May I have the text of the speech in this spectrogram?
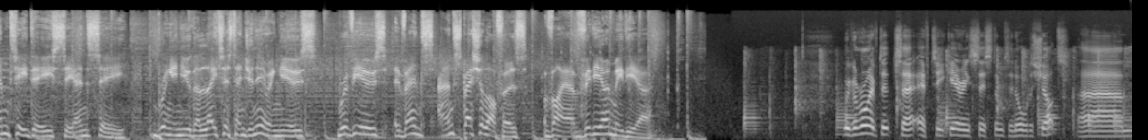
MTD CNC, bringing you the latest engineering news, reviews, events, and special offers via video media. We've arrived at uh, FT Gearing Systems in Aldershot. Um,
